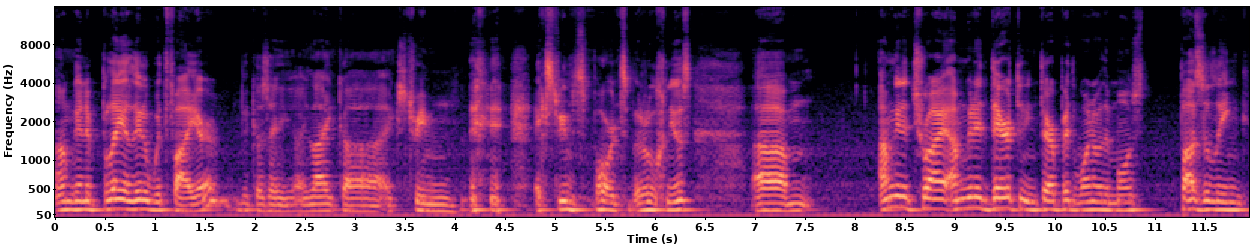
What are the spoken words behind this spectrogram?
I'm gonna play a little with fire because I I like uh, extreme extreme sports Baruch news. Um, I'm gonna try. I'm gonna dare to interpret one of the most puzzling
